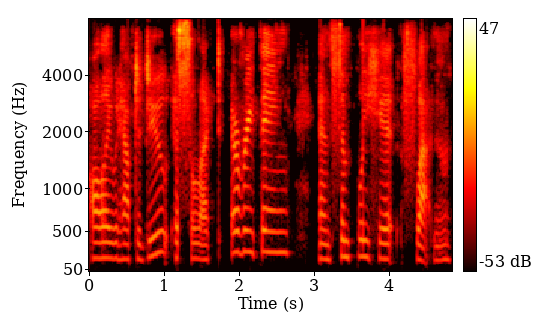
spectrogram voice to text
All I would have to do is select everything and simply hit flatten.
